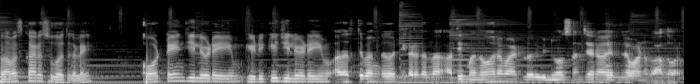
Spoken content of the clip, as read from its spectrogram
നമസ്കാരം സുഹൃത്തുക്കളെ. കോട്ടയം ജില്ലയുടെയും ഇടുക്കി ജില്ലയുടെയും അതിർത്തി പങ്കുപറ്റി കിടക്കുന്ന അതിമനോഹരമായിട്ടുള്ള ഒരു വിനോദസഞ്ചാര കേന്ദ്രമാണ് വാഗമൺ.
